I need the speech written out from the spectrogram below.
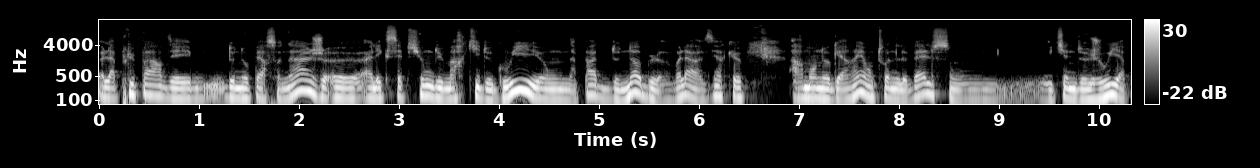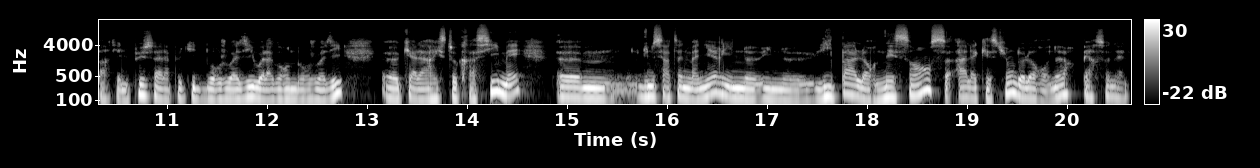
la plupart des, de nos personnages, à l'exception du marquis de Gouy, on n'a pas de noble. Voilà, c'est-à-dire que Armand Nogaret, Antoine Lebel sont, ou Étienne de Jouy plus à la petite bourgeoisie ou à la grande bourgeoisie euh, qu'à l'aristocratie, mais euh, d'une certaine manière, ils ne, lient pas leur naissance à la question de leur honneur personnel.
